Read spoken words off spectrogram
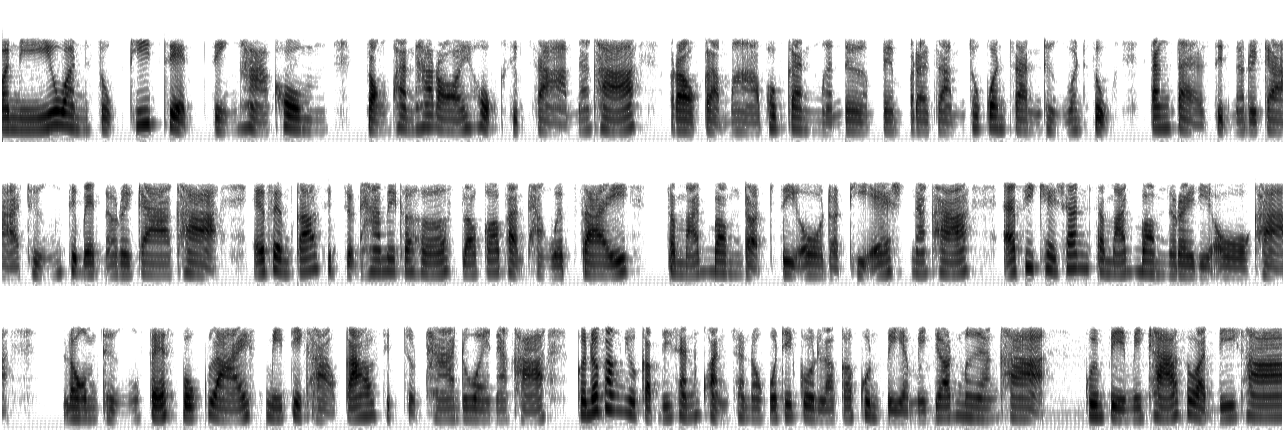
วันนี้วันศุกร์ที่ 7 สิงหาคม 2563 นะคะ เรากลับมาพบกันเหมือนเดิมเป็นประจำทุกวันจันทร์ถึงวันศุกร์ตั้งแต่ 10 นาฬิกาถึง 11 นาฬิกาค่ะ FM 90.5 MHz แล้วก็ผ่านทางเว็บไซต์ smartbomb.co.th นะคะ แอปพลิเคชัน smartbomb radio ค่ะ รวมถึง Facebook Live มิติข่าว 90.5 ด้วยนะคะ คุณผู้ฟังอยู่กับดิฉันขวัญชนกุธิกุลแล้วก็คุณปียมิตรยอดเมืองค่ะ คุณปียมิตรคะสวัสดีค่ะ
